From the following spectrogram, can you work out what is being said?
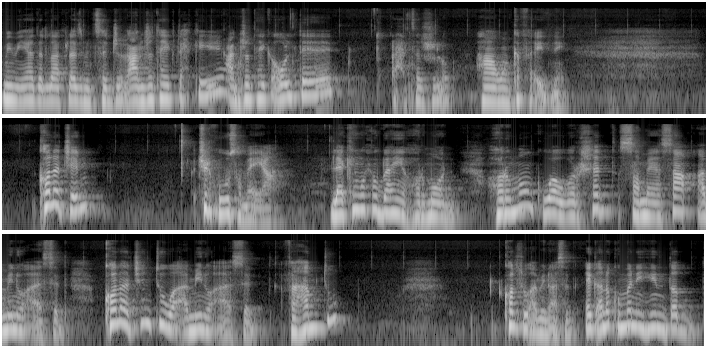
ميمي هذا اللايف لازم تسجل. عن جد هيك تحكي؟ عن جد هيك قولتك؟ رح نسجله. ها ونكفى ايدني كولاجين تشركو صميع. لكن وحو باهي هرمون. هرمون كو ورشد صميصة أمينو أسيد. كولاجين تو أمينو أسيد. فهمتوا؟ كلتو أمينو أسيد. هيك أنا كماني هين ضد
